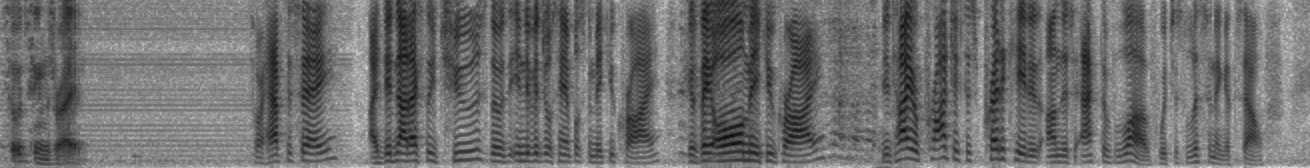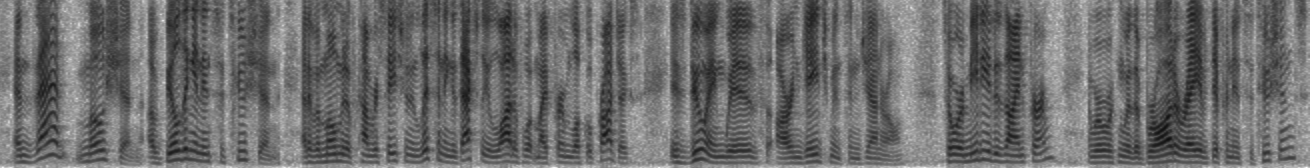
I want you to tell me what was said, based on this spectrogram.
so it seems right. So I have to say, I did not actually choose those individual samples to make you cry, because they all make you cry. The entire project is predicated on this act of love, which is listening itself. And that motion of building an institution out of a moment of conversation and listening is actually a lot of what my firm, Local Projects, is doing with our engagements in general. So we're a media design firm, and we're working with a broad array of different institutions,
